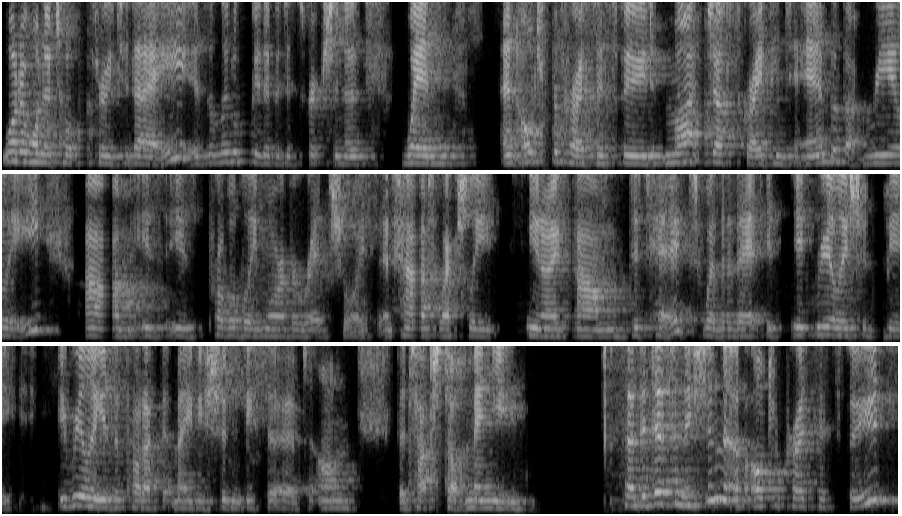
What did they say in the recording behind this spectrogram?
what I want to talk through today is a little bit of a description of when an ultra processed food might just scrape into amber, but really um, is, is probably more of a red choice, and how to actually you know, um, detect whether that it, it really should be, it really is a product that maybe shouldn't be served on the tuck shop menu. So the definition of ultra-processed foods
